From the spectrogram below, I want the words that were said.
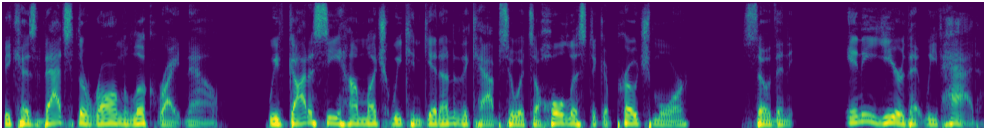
because that's the wrong look right now. We've got to see how much we can get under the cap so it's a holistic approach more so than any year that we've had.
